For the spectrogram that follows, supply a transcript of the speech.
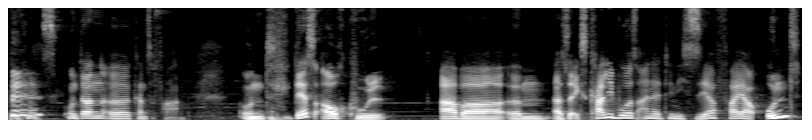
Piss. Und dann äh, kannst du fahren. Und der ist auch cool. Aber, ähm, also Excalibur ist einer, den ich sehr feier und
